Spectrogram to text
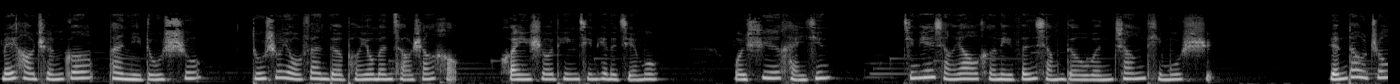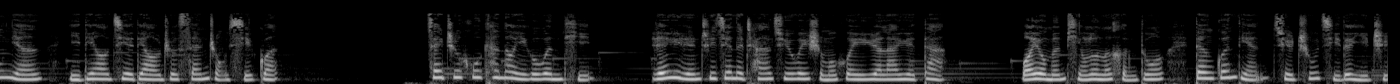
美好晨光伴你读书，读书有饭的朋友们早上好，欢迎收听今天的节目，我是海音。今天想要和你分享的文章题目是：人到中年一定要戒掉这三种习惯。在知乎看到一个问题：人与人之间的差距为什么会越拉越大？网友们评论了很多，但观点却出奇的一致。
